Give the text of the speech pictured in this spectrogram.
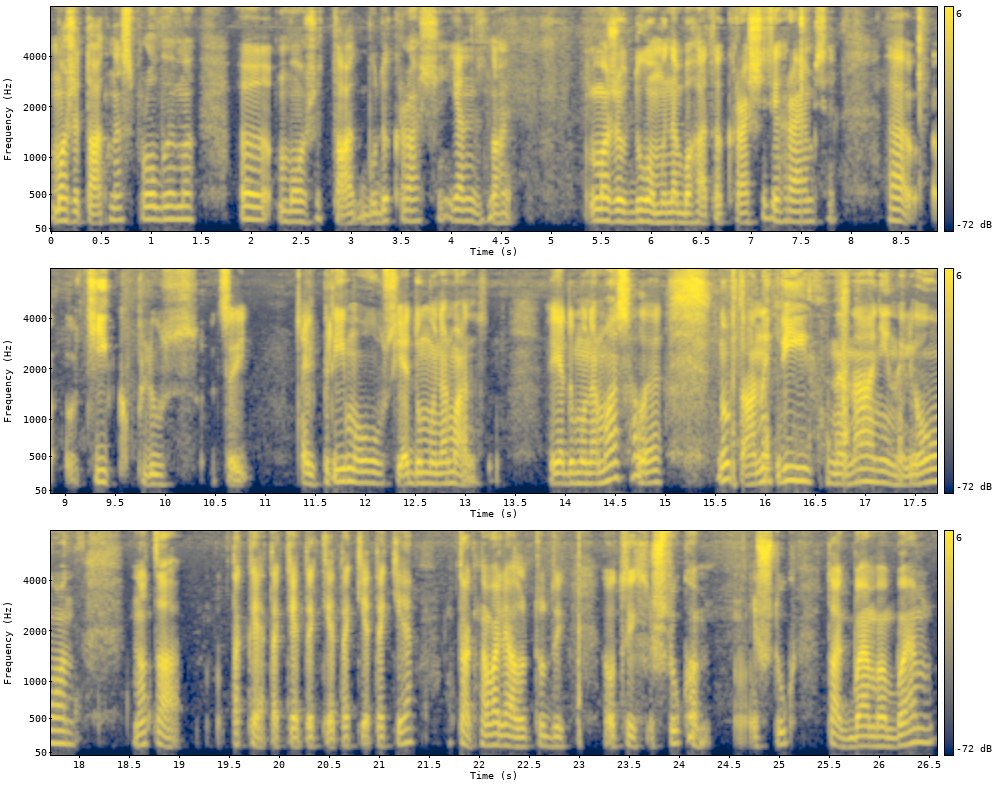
Може так нас спробуємо. Е, може так буде краще. Я не знаю. Може в дуо ми набагато краще зіграємося. Е, Тік плюс цей Ель Примус, я думаю, нормально. Я думаю, нормас, але ну та, не Гріф, не Нані, не Леон. Ну та. таке, таке, таке, таке, таке. Так, наваляли туди оцих штука, штук. Так, бем-бем-бем.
